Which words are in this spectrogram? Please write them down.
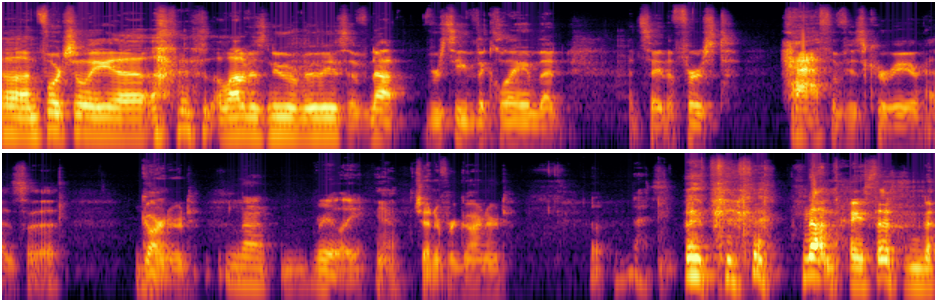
Uh, unfortunately, uh, a lot of his newer movies have not received the claim that I'd say the first half of his career has uh, garnered. Not really. Yeah, Jennifer garnered. Oh, nice. not nice. That's no,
